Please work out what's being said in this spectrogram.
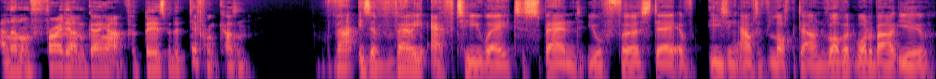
And then on Friday, I'm going out for beers with a different cousin. That is a very FT way to spend your first day of easing out of lockdown. Robert, what about you?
